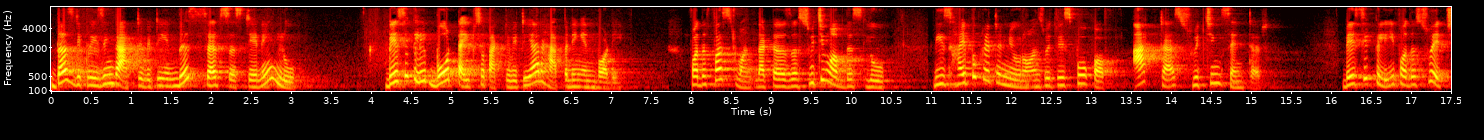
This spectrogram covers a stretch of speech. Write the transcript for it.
thus decreasing the activity in this self-sustaining loop. Basically both types of activity are happening in body. For the first one that is the switching of this loop, these hypocretin neurons which we spoke of act as switching center. Basically for the switch,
